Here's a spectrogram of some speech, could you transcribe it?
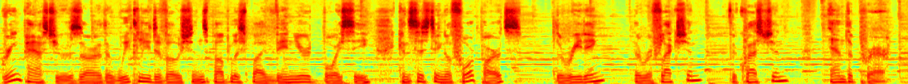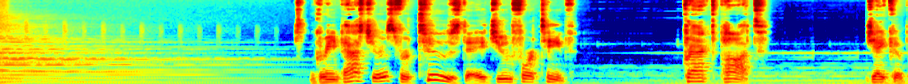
Green Pastures are the weekly devotions published by Vineyard Boise, consisting of four parts the reading, the reflection, the question, and the prayer. Green Pastures for Tuesday, June 14th. Cracked Pot, Jacob.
